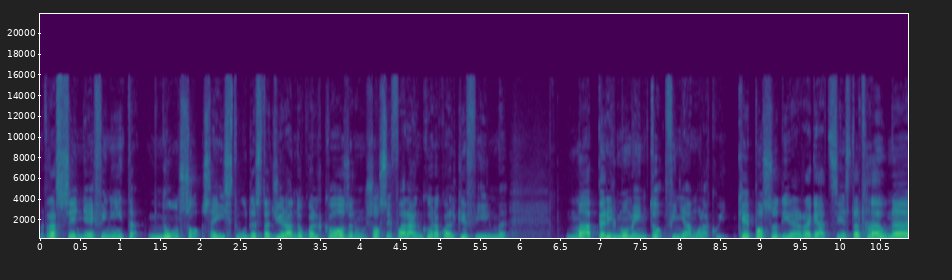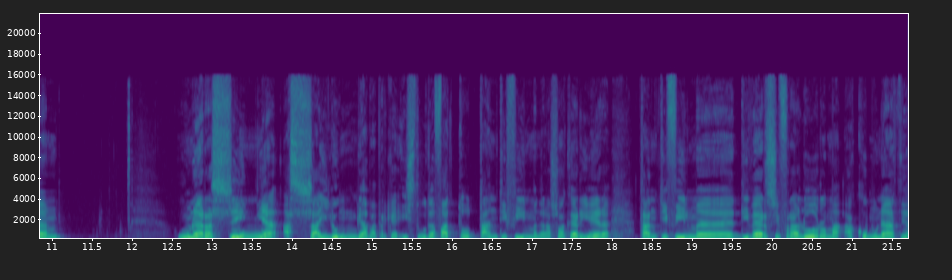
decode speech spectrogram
rassegna è finita, non so se Eastwood sta girando qualcosa, non so se farà ancora qualche film, ma per il momento finiamola qui. Che posso dire ragazzi, è stata una una rassegna assai lunga, ma perché Eastwood ha fatto tanti film nella sua carriera, tanti film eh, diversi fra loro, ma accomunati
